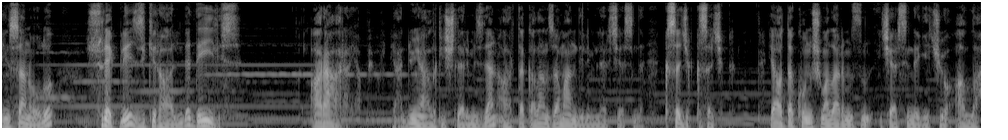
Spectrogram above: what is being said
İnsanoğlu sürekli zikir halinde değiliz. Ara ara. Yani dünyalık işlerimizden arta kalan zaman dilimler içerisinde kısacık kısacık yahut da konuşmalarımızın içerisinde geçiyor Allah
